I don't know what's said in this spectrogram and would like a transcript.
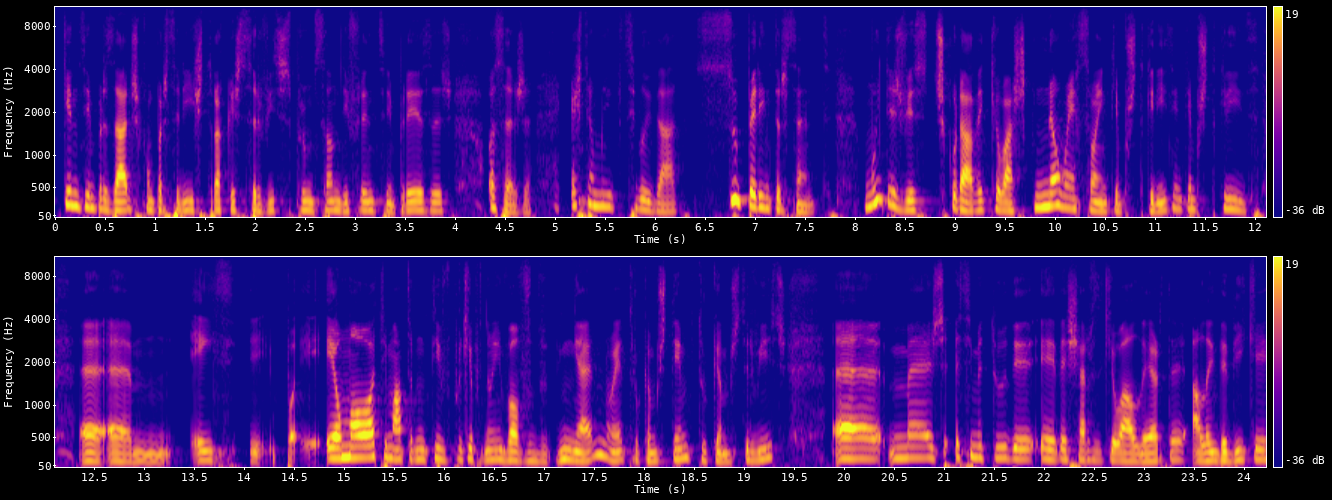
pequenos empresários com parcerias, trocas de serviços de promoção de diferentes empresas. Ou seja, esta é uma possibilidade super interessante, muitas vezes descurada, que eu acho que não é só em tempos de crise. Em tempos de crise, uh, um, é, po- é uma ótima alternativa porque, porque não envolve dinheiro, não é? Trocamos tempo, trocamos serviços, ah, mas acima de tudo é, é deixar-vos aqui o alerta, além da dica, é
